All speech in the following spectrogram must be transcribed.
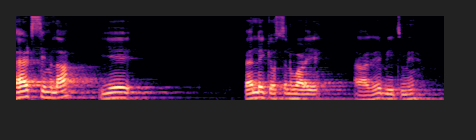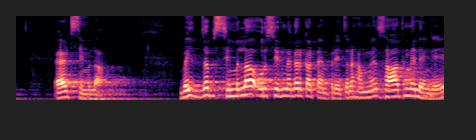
at Shimla ये पहले क्वेश्चन वाले आ गए बीच में। एट शिमला भाई, जब शिमला और श्रीनगर का टेम्परेचर हम साथ में लेंगे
